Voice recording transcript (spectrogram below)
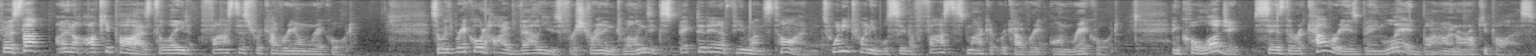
First up, owner occupiers to lead fastest recovery on record. So with record high values for Australian dwellings expected in a few months time, 2020 will see the fastest market recovery on record. And CoreLogic says the recovery is being led by owner occupiers.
